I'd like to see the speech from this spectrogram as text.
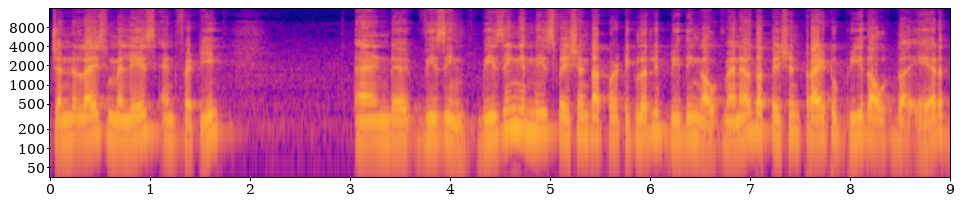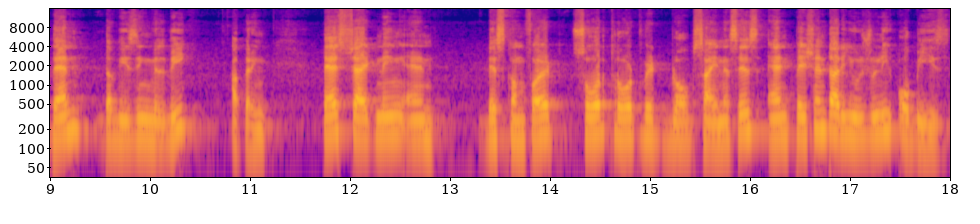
generalized malaise and fatigue and uh, wheezing. Wheezing in these patients are particularly breathing out. Whenever the patient try to breathe out the air, then the wheezing will be occurring. Chest tightening and discomfort, sore throat with blocked sinuses, and patient are usually obese.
